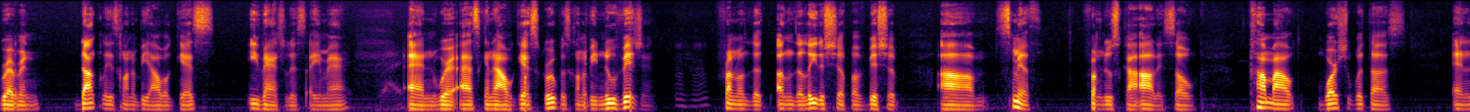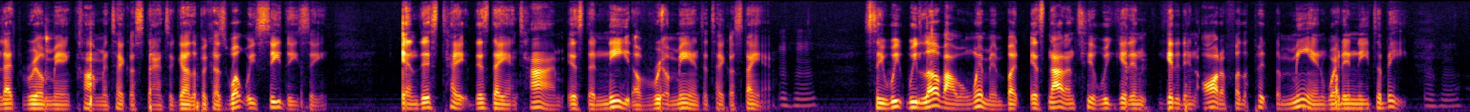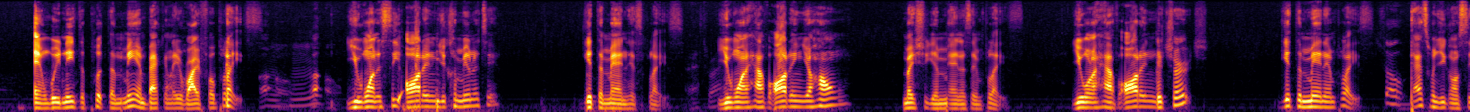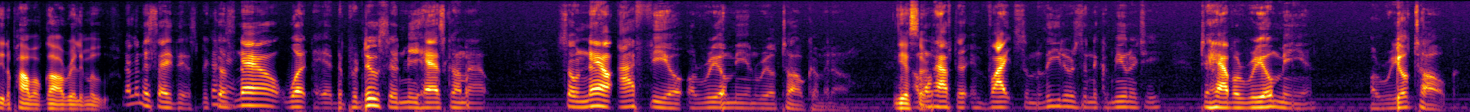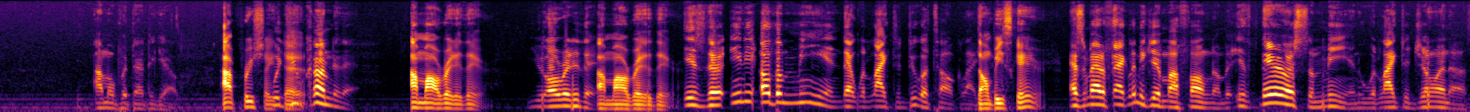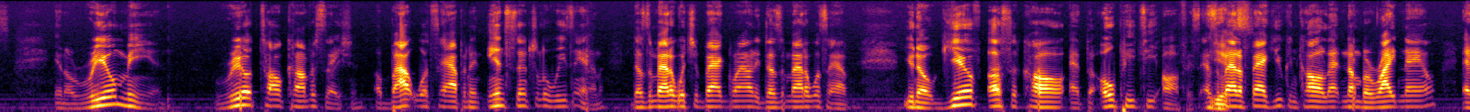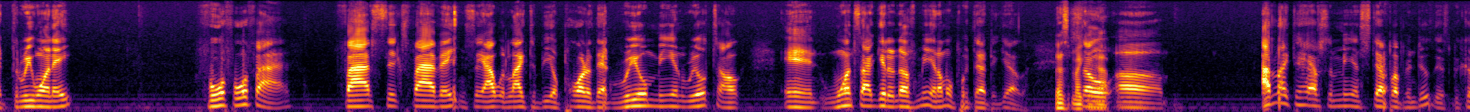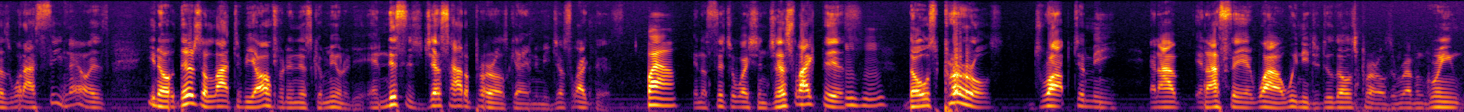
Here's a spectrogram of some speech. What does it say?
Reverend Dunkley is going to be our guest evangelist. Amen. And we're asking our guest group is going to be New Vision from the under the leadership of Bishop um, Smith from New Sky Alley. So come out, worship with us, and let real men come and take a stand together. Because what we see, DC, in this ta- this day and time, is the need of real men to take a stand. See, we, we love our women, but it's not until we get in get it in order for the put the men where they need to be, and we need to put the men back in their rightful place. Uh-oh. Mm-hmm. You want to see order in your community? Get the man in his place. That's right. You want to have order in your home? Make sure your man is in place. You want to have order in the church? Get the men in place. So That's when you're going to see the power of God really move. now let me say this because now what the producer and me has come out. So now I feel a real men, real talk coming on. Yes, sir. I'm gonna have to invite some leaders in the community to have a real men, a real talk. I'm gonna put that together. I appreciate Would that. Would you come to that? I'm already there. You already there. I'm already there. Is there any other men that would like to do a talk like Don't that? be scared. As a matter of fact, let me give my phone number. If there are some men who would like to join us in a real men, real talk conversation about what's happening in Central Louisiana, doesn't matter what your background, it doesn't matter what's happening. You know, give us a call at the OPT office. As a matter of fact, you can call that number right now at 318 445 5658 and say, I would like to be a part of that real men, real talk. And once I get enough men, I'm going to put that together. Let's make it so, happen. um, I'd like to have some men step up and do this because what I see now is, you know, there's a lot to be offered in this community. And this is just how the pearls came to me, just like this. Wow. In a situation just like this, Mhm. those pearls dropped to me, and I and I said, "Wow, we need to do those pearls." And Reverend Green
